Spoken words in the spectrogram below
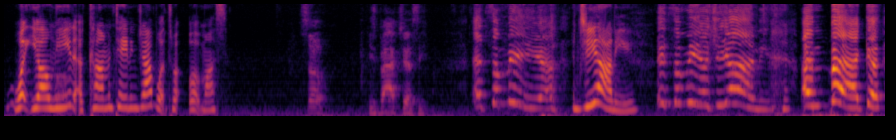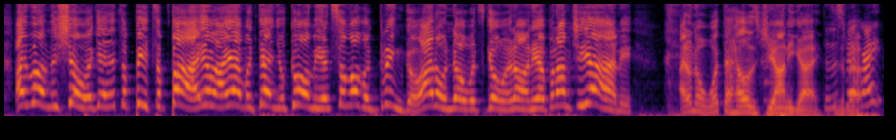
what y'all need? A commentating job? What's what, what Moss? So he's back, Jesse. It's a me. Gianni. It's a me, Gianni. I'm back. I'm on the show again. It's a pizza pie. Here I am with Daniel Cormier and some other gringo. I don't know what's going on here, but I'm Gianni. I don't know what the hell is Gianni guy Does is this fit about. right?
